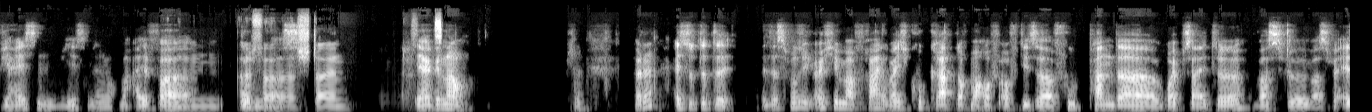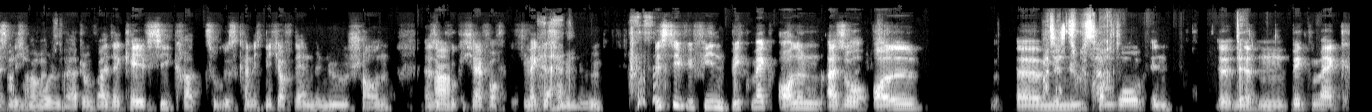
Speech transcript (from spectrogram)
wie heißen wie hießen die noch mal? Alpha Ähm, irgendwas. Alpha Stein. Ja, genau. Warte, also d d das muss ich euch hier mal fragen, weil ich gucke grad noch mal auf auf dieser Foodpanda-Webseite, was für was für Essen ich mir holen werde. Und weil der KFC grad zu ist, kann ich nicht auf deren Menü schauen. Also Ah. gucke ich einfach auf das Mc's? Menü. Wisst ihr, wie viel 'n Big Mac all in also all äh, gesagt? Menü-Kombo in äh, Der 'ne Big Mac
